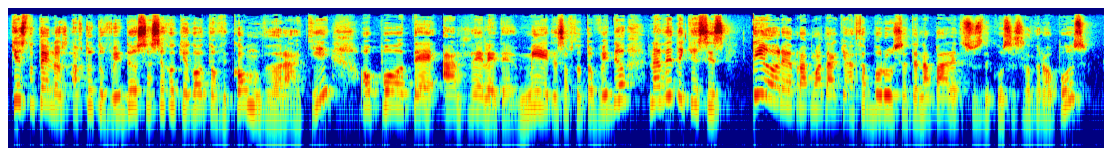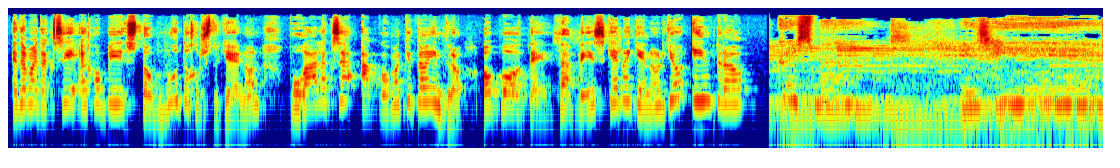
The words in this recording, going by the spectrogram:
Και στο τέλος αυτού του βίντεο σας έχω και εγώ το δικό μου δωράκι, οπότε αν θέλετε μείνετε σε αυτό το βίντεο να δείτε κι εσείς τι ωραία πραγματάκια θα μπορούσατε να πάρετε στους δικούς σας ανθρώπους. Εν τω μεταξύ έχω μπει στο μου των Χριστουγέννων που άλλαξα ακόμα και το intro, οπότε θα δεις και ένα καινούριο intro. Christmas is here.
